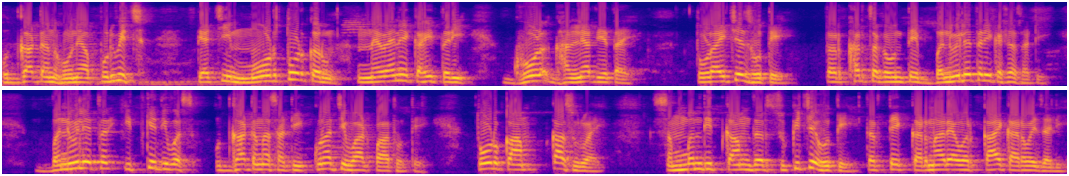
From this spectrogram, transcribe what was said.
उद्घाटन होण्यापूर्वीच त्याची मोडतोड करून नव्याने काहीतरी घोळ घालण्यात येत आहे. तोडायचेच होते तर खर्च करून ते बनविले तरी कशासाठी? बनविले तर इतके दिवस उद्घाटनासाठी कुणाची वाट पाहत होते? तोडकाम का सुरू आहे? संबंधित काम जर चुकीचे होते तर ते करणाऱ्यावर काय कारवाई झाली?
